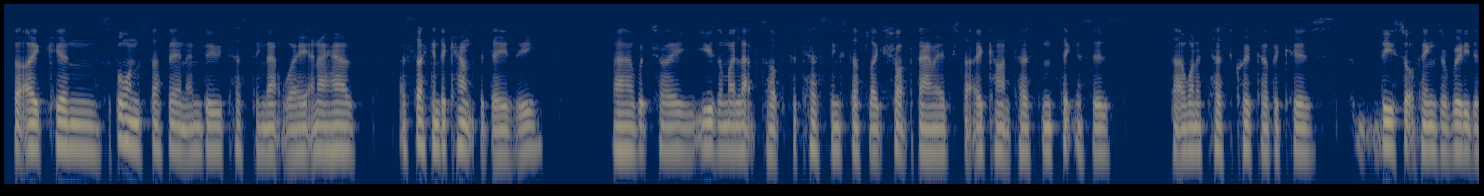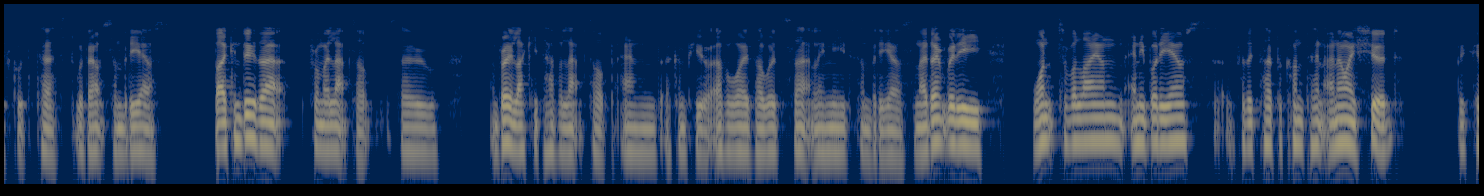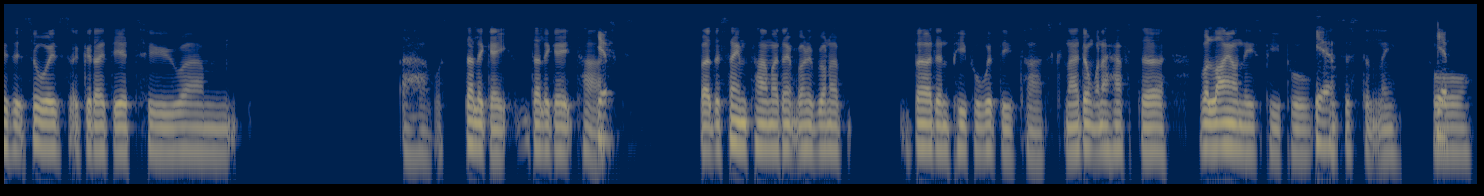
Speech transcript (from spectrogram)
but I can spawn stuff in and do testing that way. And I have a second account for DayZ, uh, which I use on my laptop for testing stuff like shock damage that I can't test and sicknesses that I want to test quicker because these sort of things are really difficult to test without somebody else. But I can do that from my laptop, so I'm very lucky to have a laptop and a computer. Otherwise, I would certainly need somebody else. And I don't really want to rely on anybody else for the type of content. I know I should, because it's always a good idea to um, uh, what's delegate delegate tasks. But at the same time, I don't really want to burden people with these tasks, and I don't want to have to rely on these people Yeah. consistently Yep. for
